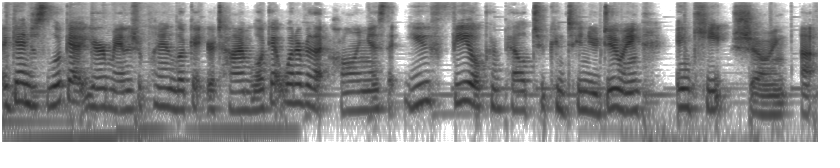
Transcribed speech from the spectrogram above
Again, just look at your management plan, look at your time, look at whatever that calling is that you feel compelled to continue doing and keep showing up.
